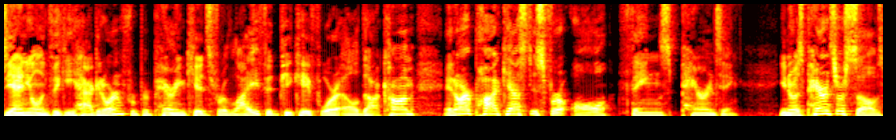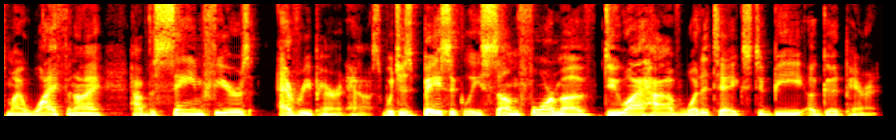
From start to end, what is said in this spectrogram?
Daniel and Vicki Hagedorn for preparing kids for life at pk4l.com, and our podcast is for all things parenting. You know, as parents ourselves, my wife and I have the same fears every parent has, which is basically some form of do I have what it takes to be a good parent?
